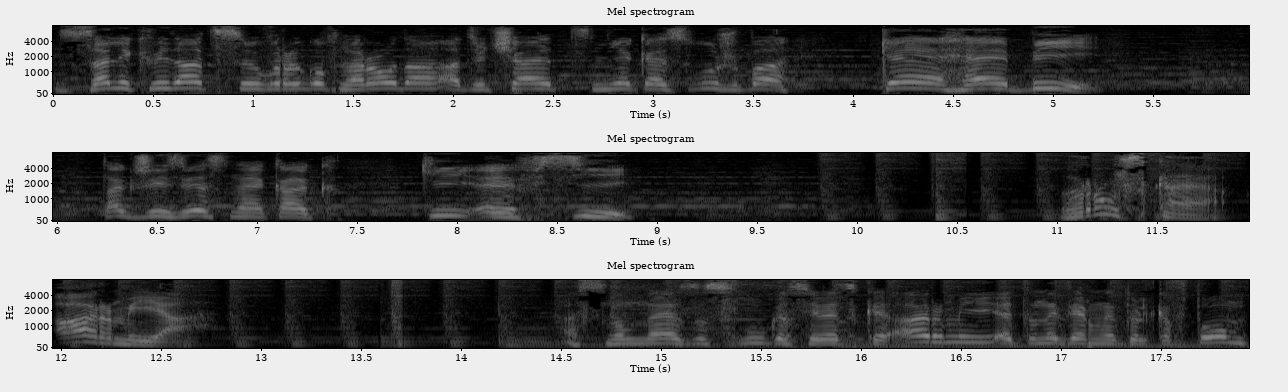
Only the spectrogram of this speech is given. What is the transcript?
За ликвидацию врагов народа отвечает некая служба КГБ также известная как KFC. Русская армия. Основная заслуга советской армии это, наверное, только в том,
